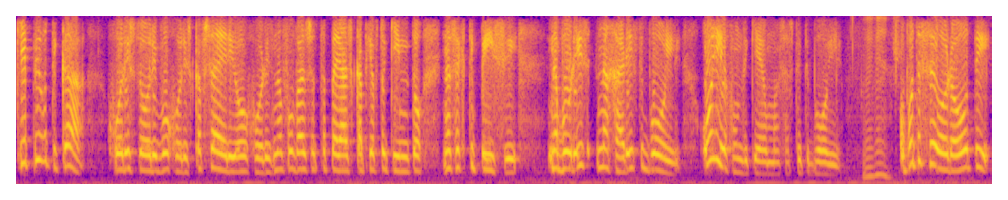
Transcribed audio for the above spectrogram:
και ποιοτικά. Χωρίς θόρυβο, χωρίς καυσαέριο, χωρίς να φοβάσαι ότι θα περάσει κάποιο αυτοκίνητο, να σε χτυπήσει, να μπορείς να χαρείς την πόλη. Όλοι έχουν δικαίωμα σε αυτή την πόλη. Οπότε θεωρώ ότι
